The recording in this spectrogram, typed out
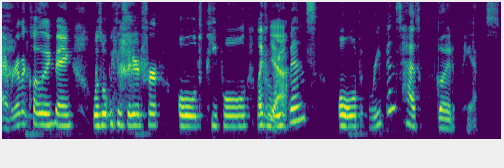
every other clothing thing was what we considered for old people. Like Yeah. Reitmans, old Reitmans has good pants.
